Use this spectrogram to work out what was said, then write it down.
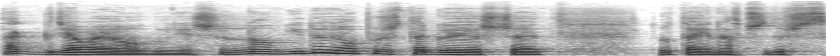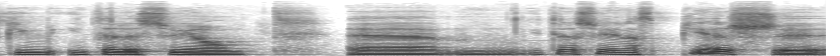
tak działają ogólnie szelongi. No i oprócz tego jeszcze tutaj nas przede wszystkim interesują, e, mm, interesuje nas pierwszy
